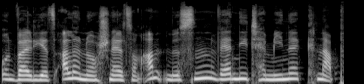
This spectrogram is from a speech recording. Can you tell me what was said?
Und weil die jetzt alle noch schnell zum Amt müssen, werden die Termine knapp.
